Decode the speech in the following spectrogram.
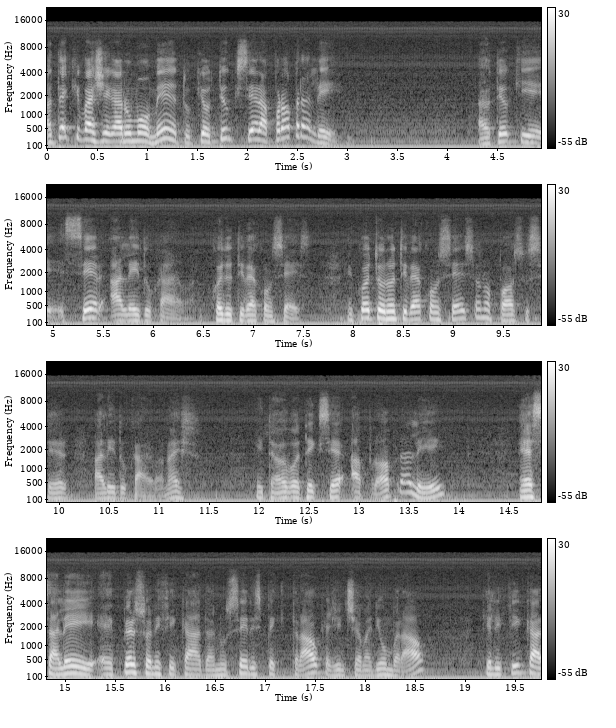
Até que vai chegar um momento que eu tenho que ser a própria lei. Eu tenho que ser a lei do karma, quando eu tiver consciência. Enquanto eu não tiver consciência, eu não posso ser a lei do karma, não é isso? Então eu vou ter que ser a própria lei. Essa lei é personificada no ser espectral, que a gente chama de umbral, que ele fica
